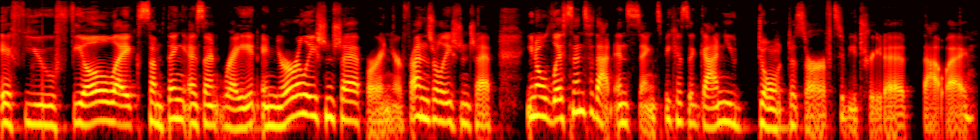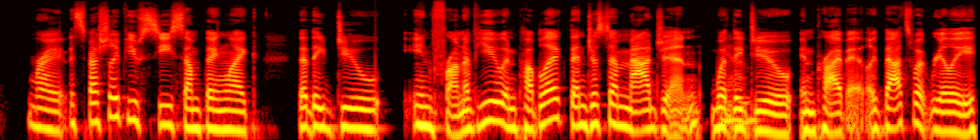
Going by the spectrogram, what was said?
if you feel like something isn't right in your relationship or in your friend's relationship, you know, listen to that instinct because again, you don't deserve to be treated that way. Right. Especially if you see something like that they do in front of you in public, then just imagine what yeah. they do in private. Like that's what really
